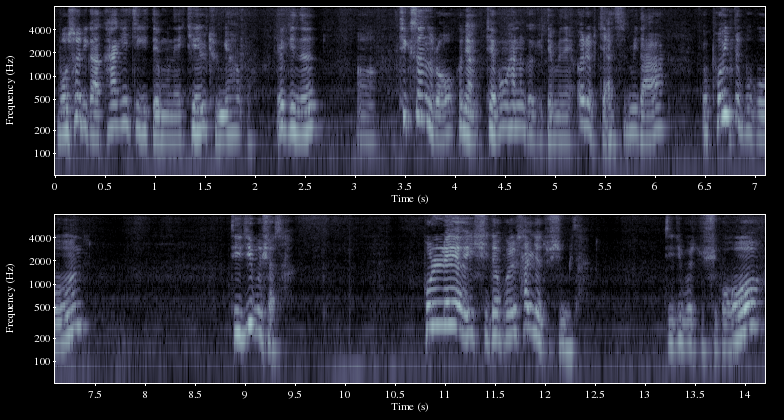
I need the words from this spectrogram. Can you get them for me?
모서리가 각이 지기 때문에 제일 중요하고 여기는 어, 직선으로 그냥 재봉하는 거기 때문에 어렵지 않습니다. 이 포인트 부분 뒤집으셔서 본래의 시접을 살려주십니다. 뒤집어 주시고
